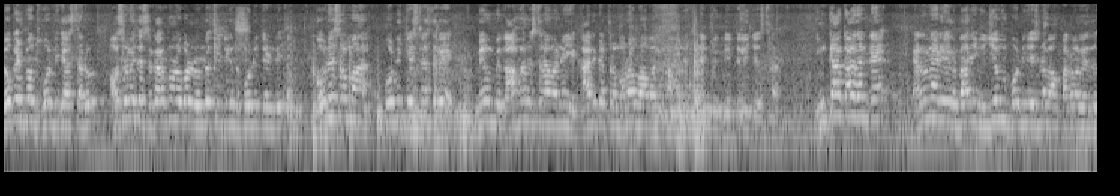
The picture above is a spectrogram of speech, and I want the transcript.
లోకేష్ బాబు పోటీ చేస్తారు. అవసరమైతే శ్రీకాకుళంలో కూడా రెండో సీటు కింద పోటీ చేయండి. భువనేశ్వరమ్మ పోటీ చేసినా సరే మేము మీకు ఆహ్వానిస్తున్నామని కార్యకర్తల మనోభావానికి సంబంధించి నేను మీకు తెలియజేస్తున్నాను. ఇంకా కాదంటే ఎర్రనాయుడు గారి భార్య విజయమ్మ పోటీ చేసినా మాకు పర్వాలేదు.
